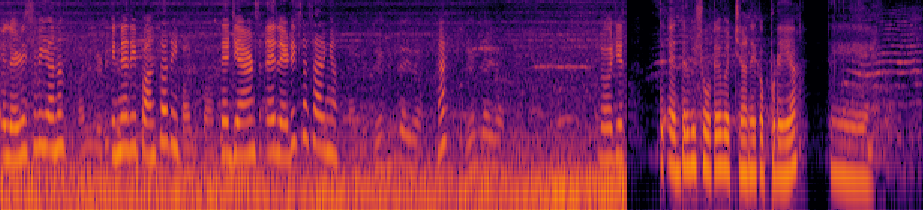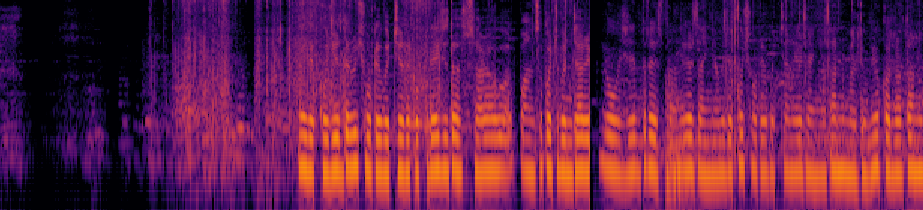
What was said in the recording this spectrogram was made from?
ਇਹ ਲੇਡੀਜ਼ ਵੀ ਆ ਨਾ? ਹਾਂਜੀ ਲੇਡੀ ਕਿੰਨੇ ਦੀ? 500 ਦੀ? ਹਾਂਜੀ ਤੇ ਜੈਂਟਸ ਇਹ ਲੇਡੀਜ਼ ਆ ਸਾਰੀਆਂ? ਹਾਂਜੀ ਜੇਬ ਵੀ ਚਾਹੀਦਾ। ਹੈ? ਜੇਬ ਚਾਹੀਦਾ। ਲੋ ਜੀ। ਤੇ ਇੱਧਰ ਵੀ ਛੋਟੇ ਬੱਚਿਆਂ ਦੇ ਕੱਪੜੇ ਆ ਤੇ ਇਹ ਦੇਖੋ ਜੀ ਇੱਧਰ ਵੀ ਛੋਟੇ ਬੱਚਿਆਂ ਦੇ ਕੱਪੜੇ ਜਿਹਦਾ ਸਾਰਾ 555 ਰੇ- ਲੋ ਜੀ ਇੱਧਰ ਇਸ ਤਰ੍ਹਾਂ ਦੀਆਂ ਰਜਾਈਆਂ ਵੀ ਦੇਖੋ ਛੋਟੇ ਬੱਚਿਆਂ ਦੀਆਂ ਰਜਾਈਆਂ ਤੁਹਾਨੂੰ ਮਿਲ ਜੂਗੀਆਂ ਕਲਰ ਤੁਹਾਨੂੰ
